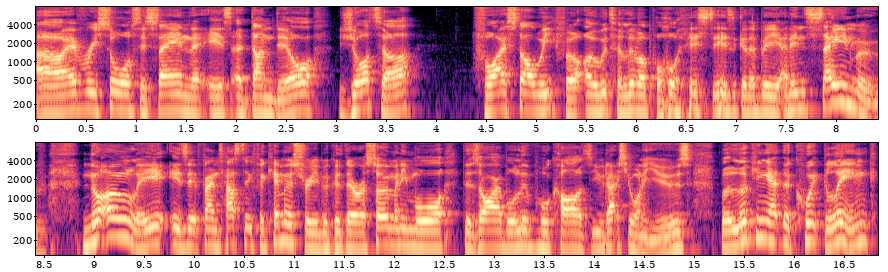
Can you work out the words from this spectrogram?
Uh, every source is saying that it's a done deal. Jota Five star week for over to Liverpool. This is going to be an insane move. Not only is it fantastic for chemistry because there are so many more desirable Liverpool cards you'd actually want to use, but looking at the quick link,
